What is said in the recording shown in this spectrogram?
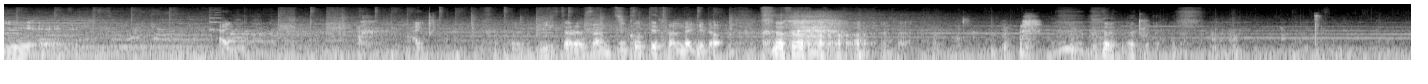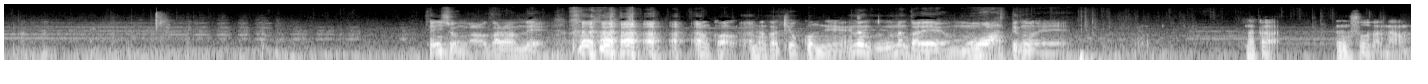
イエーはい。はい。ミストラさん事故ってたんだけどテンションが上がらんねなんか、なんか今日来んねなんかなんかねもわってこないねなんか、うん、そうだな。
